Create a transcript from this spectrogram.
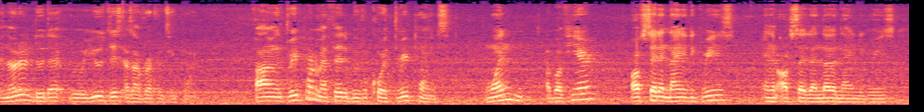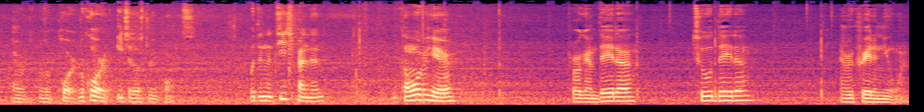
In order to do that, we will use this as our referencing point. Following the three-point method, we record three points one above here, offset at 90 degrees, and then offset at another 90 degrees, and report, record each of those three points. Within the teach pendant, we come over here, program data, tool data, and we create a new one.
